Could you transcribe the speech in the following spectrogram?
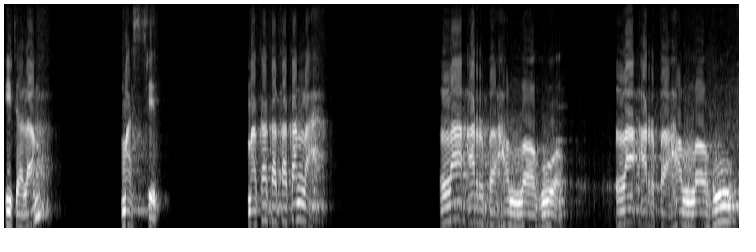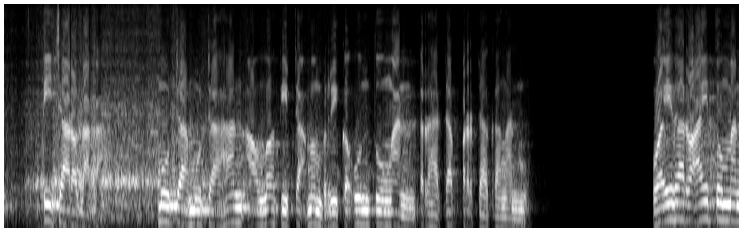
di dalam masjid maka katakanlah la arbahallahu la arbahallahu tijarataka mudah-mudahan Allah tidak memberi keuntungan terhadap perdaganganmu. Wa man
